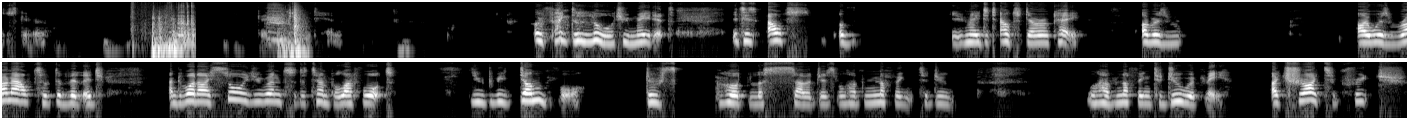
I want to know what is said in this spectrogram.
Just Okay, him. Oh, thank the Lord you made it. It is out of... You made it out there okay. I was... I was run out of the village, and when I saw you enter the temple, I thought, you'd be done for. Those godless savages will have nothing to do will have nothing to do with me. I tried to preach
